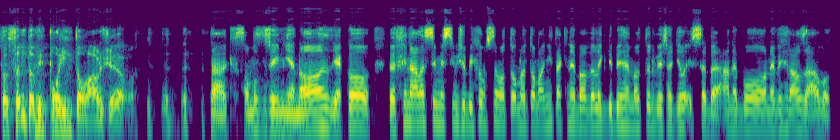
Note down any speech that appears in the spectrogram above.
to jsem to vypointoval, že jo? tak, samozřejmě. No, jako ve finále si myslím, že bychom se o tomhle tom ani tak nebavili, kdyby Hamilton vyřadil i sebe, anebo nevyhrál závod.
